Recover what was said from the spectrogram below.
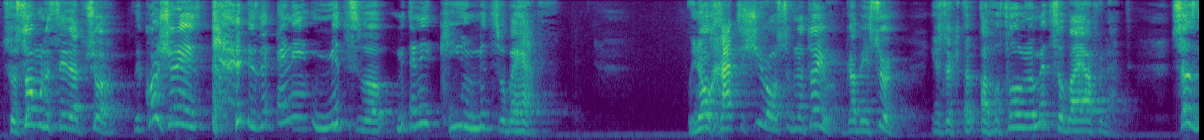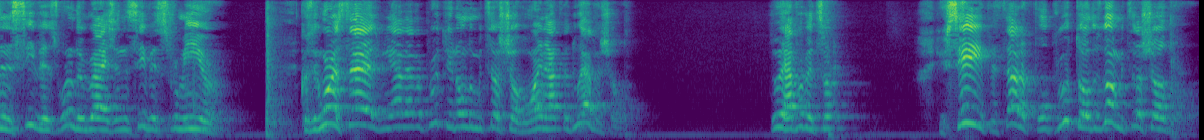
So someone to say that sure. The question is, is there any mitzvah, any kiyum mitzvah by half? We know Chatashir also in the Torah, Gabi Yisur. Is a, a, fulfillment of mitzvah by half of that. Says the Nesivis, one of the rise in the Nesivis is from here. Because the Gemara says, when you have, have a fruit, you don't do mitzvah shovel. Why not? Do have a shovel. Do we have a mitzvah. You see, if it's not a full fruit, there's no mitzvah shovel.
